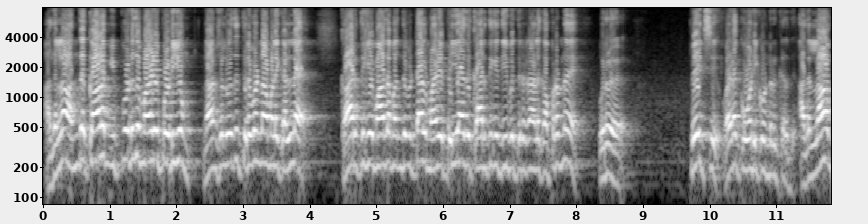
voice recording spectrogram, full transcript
அதெல்லாம் அந்த காலம் இப்பொழுது மழை பொழியும். நான் சொல்வது திருவண்ணாமலைக்கு அல்ல. கார்த்திகை மாதம் வந்துவிட்டால் மழை பெய்யாது. கார்த்திகை தீப திருநாளுக்கு அப்புறம்னு ஒரு பேச்சு வழக்கு ஓடிக்கொண்டிருக்கிறது. அதெல்லாம்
